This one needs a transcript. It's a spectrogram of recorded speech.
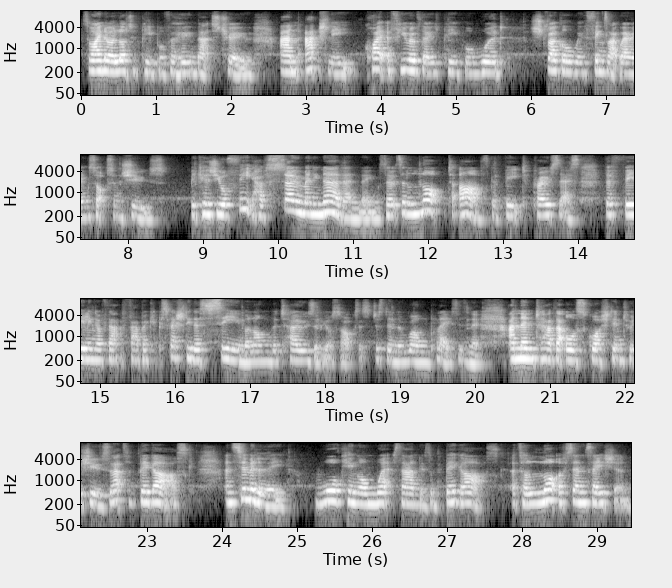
So I know a lot of people for whom that's true. And actually quite a few of those people would struggle with things like wearing socks and shoes because your feet have so many nerve endings. So it's a lot to ask of feet to process the feeling of that fabric especially the seam along the toes of your socks. It's just in the wrong place isn't it? And then to have that all squashed into a shoe. So that's a big ask. And similarly walking on wet sand is a big ask. It's a lot of sensation.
